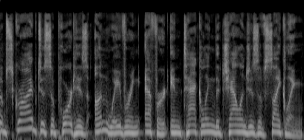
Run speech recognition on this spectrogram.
Subscribe to support his unwavering effort in tackling the challenges of cycling.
